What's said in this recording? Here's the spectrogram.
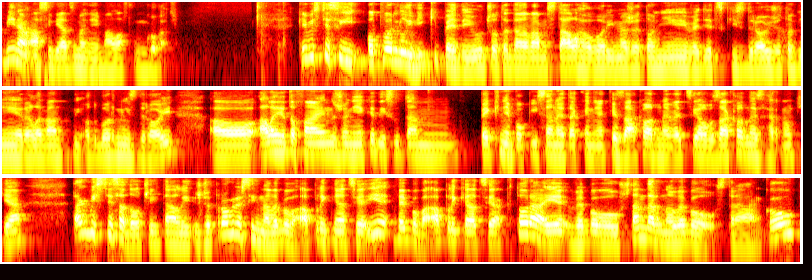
by nám asi viac menej mala fungovať. Keby ste si otvorili Wikipédiu, čo teda vám stále hovoríme, že to nie je vedecký zdroj, že to nie je relevantný odborný zdroj, ale je to fajn, že niekedy sú tam pekne popísané také nejaké základné veci alebo základné zhrnutia, tak by ste sa dočítali, že progresívna webová aplikácia je webová aplikácia, ktorá je webovou, štandardnou webovou stránkou,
